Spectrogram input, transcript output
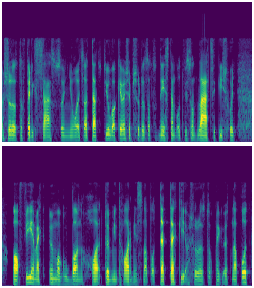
a sorozatok pedig 128-at, tehát ott jóval kevesebb sorozatot néztem, ott viszont látszik is, hogy a filmek önmagukban ha, több mint 30 napot tettek ki, a sorozatok meg 5 napot,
